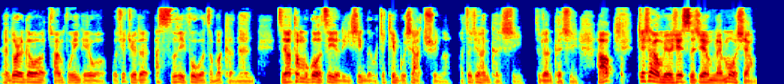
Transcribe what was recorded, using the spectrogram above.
很多人跟我传福音给我，我就觉得啊，死里复活怎么可能？只要通不过我自己的理性的，我就听不下去了啊，这就很可惜，这就很可惜。好，接下来我们有一些时间，我们来默想。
